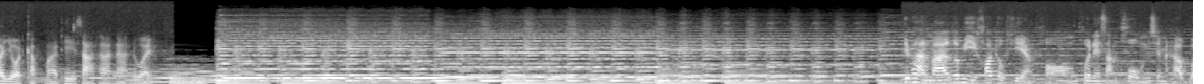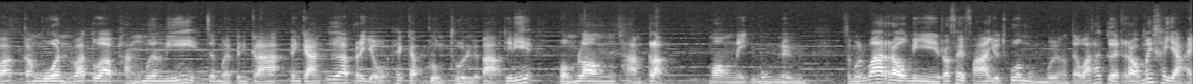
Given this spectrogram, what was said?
ประโยชน์กลับมาที่สาธารณะด้วย ที่ผ่านมาก็มีข้อถกเถียงของคนในสังคมใช่ไหมครับว่ากังวลว่าตัวผังเมืองนี้จะเหมือนเป็นกราเป็นการเอื้อประโยชน์ให้กับกลุ่มทุนหรือเปล่า ทีนี้ผมลองถามกลับมองในอีกมุมหนึ่งสมมุติว่าเรามีรถไฟฟ้าอยู่ทั่วมุมเมือง แต่ว่าถ้าเกิดเราไม่ขยาย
